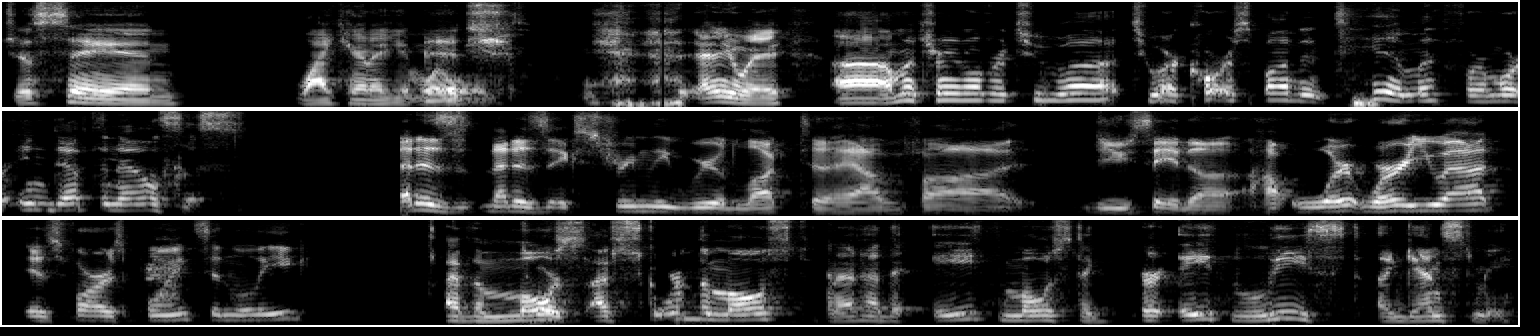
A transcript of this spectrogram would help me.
just saying, why can't I get more Bitch. wins? anyway, uh, I'm going to turn it over to uh, to our correspondent Tim for a more in depth analysis. That is that is extremely weird luck to have. Uh, do you say the how, where where are you at as far as points in the league? I have the most. I've scored the most, and I've had the eighth most or eighth least against me.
